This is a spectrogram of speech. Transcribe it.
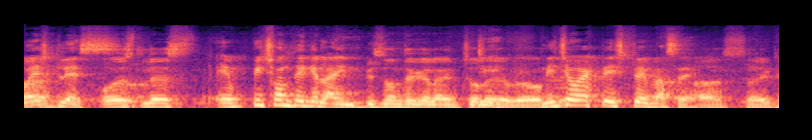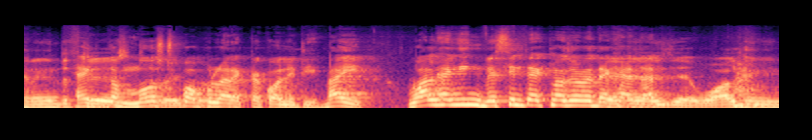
ওয়েস্টলেস ওয়েস্টলেস পিছন থেকে লাইন পিছন থেকে লাইন চলে যাবে নিচেও একটা স্টেপ আছে। আচ্ছা এখানে কিন্তু একদম মোস্ট পপুলার একটা কোয়ালিটি ভাই ওয়াল হ্যাঙ্গিং বেসিনটা এক নজরে দেখায় দেন। এই যে ওয়াল হ্যাঙ্গিং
